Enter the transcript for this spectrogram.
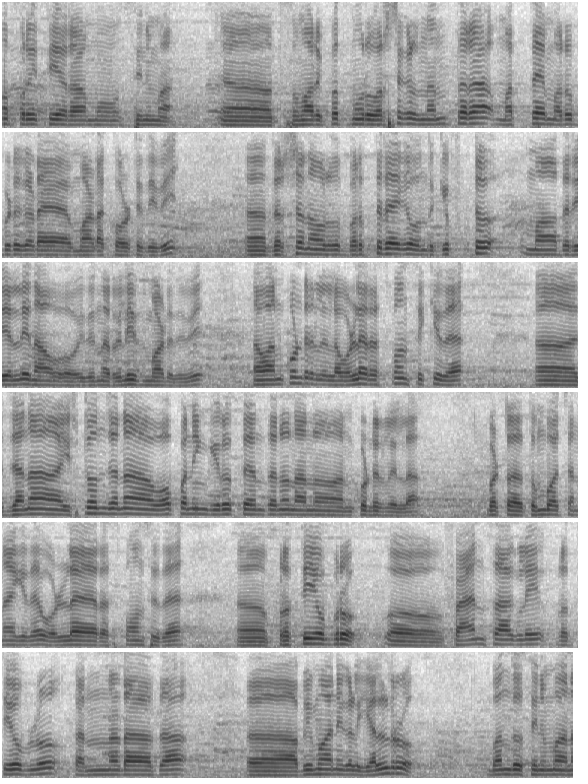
ಪ್ರೀತಿಯ ರಾಮು ಸಿನಿಮಾ ಸುಮಾರು ಇಪ್ಪತ್ತ್ಮೂರು ವರ್ಷಗಳ ನಂತರ ಮತ್ತೆ ಮರು ಬಿಡುಗಡೆ ಮಾಡೋಕ್ಕೆ ಹೊರಟಿದ್ದೀವಿ ದರ್ಶನ್ ಅವ್ರದ್ದು ಬರ್ತ್ಡೇಗೆ ಒಂದು ಗಿಫ್ಟ್ ಮಾದರಿಯಲ್ಲಿ ನಾವು ಇದನ್ನು ರಿಲೀಸ್ ಮಾಡಿದ್ದೀವಿ. ನಾವು ಅಂದ್ಕೊಂಡಿರಲಿಲ್ಲ ಒಳ್ಳೆ ರೆಸ್ಪಾನ್ಸ್ ಸಿಕ್ಕಿದೆ. ಜನ ಇಷ್ಟೊಂದು ಜನ ಓಪನಿಂಗ್ ಇರುತ್ತೆ ಅಂತಲೂ ನಾನು ಅಂದ್ಕೊಂಡಿರಲಿಲ್ಲ ಬಟ್ ತುಂಬ ಚೆನ್ನಾಗಿದೆ ಒಳ್ಳೆ ರೆಸ್ಪಾನ್ಸ್ ಇದೆ. ಪ್ರತಿಯೊಬ್ಬರು ಫ್ಯಾನ್ಸ್ ಆಗಲಿ ಪ್ರತಿಯೊಬ್ಬರು ಕನ್ನಡದ ಆ, ಅಭಿಮಾನಿಗಳು ಎಲ್ಲರೂ ಬಂದು ಸಿನಿಮಾನ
